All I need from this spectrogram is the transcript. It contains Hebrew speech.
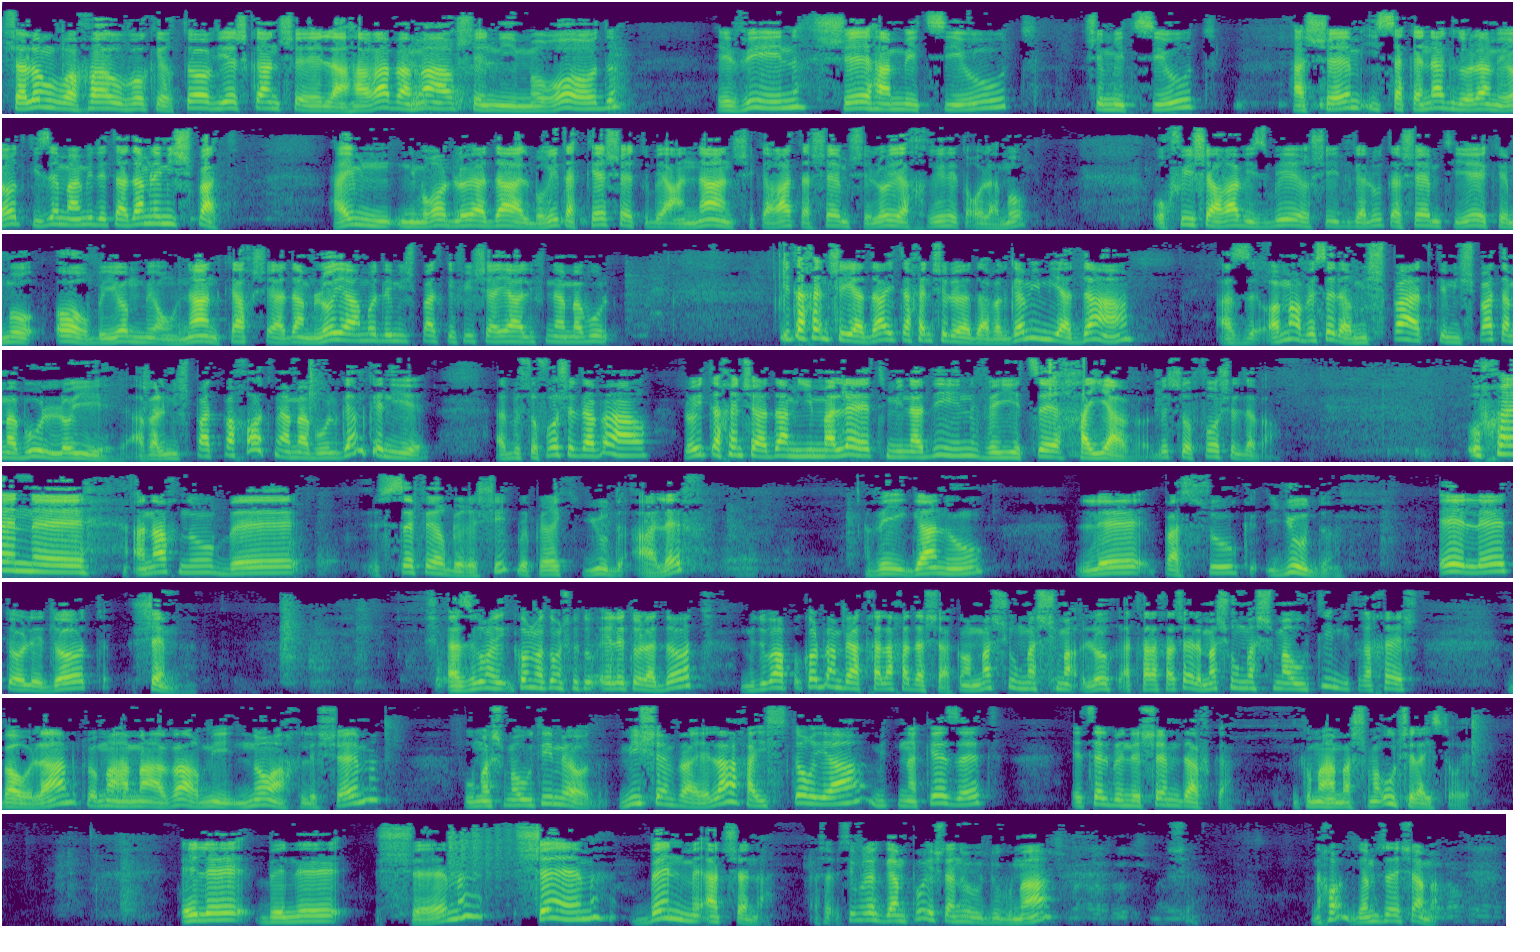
שלום וברכה ובוקר טוב, יש כאן שאלה. הרב אמר שנמרוד הבין שהמציאות, שמציאות השם היא סכנה גדולה מאוד, כי זה מעמיד את האדם למשפט. האם נמרוד לא ידע על ברית הקשת בענן שקראת השם שלא יכרית את עולמו? וכפי שהרב הסביר שהתגלות השם תהיה כמו אור ביום מעונן, כך שהאדם לא יעמוד למשפט כפי שהיה לפני המבול. ייתכן שידע, ייתכן שלא ידע, אבל גם אם ידע, אז הוא אמר, בסדר, משפט כמשפט המבול לא יהיה, אבל משפט פחות מהמבול גם כן יהיה. אז בסופו של דבר, לא ייתכן שאדם יימלט מן הדין ויצא חייב, בסופו של דבר. ובכן, אה, אנחנו בספר בראשית, בפרק י"א, והגענו לפסוק י', אלה תולדות שם. אז כל מקום שכתוב אלה תולדות, מדובר פה כל פעם בהתחלה חדשה, כלומר משהו משמע, לא התחלה חדשה, אלא משהו משמעותי מתרחש בעולם, כלומר המעבר מנוח לשם הוא משמעותי מאוד. משם ואילך ההיסטוריה מתנקזת אצל בני שם דווקא, כלומר המשמעות של ההיסטוריה. אלה בני שם, שם בן מעט שנה. עכשיו שימו לב, גם פה יש לנו דוגמה. ש... נכון, גם זה שמה.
